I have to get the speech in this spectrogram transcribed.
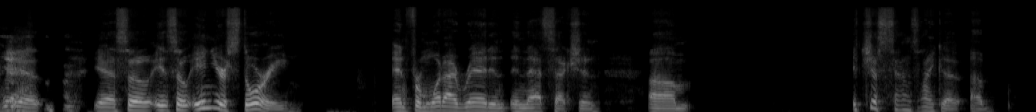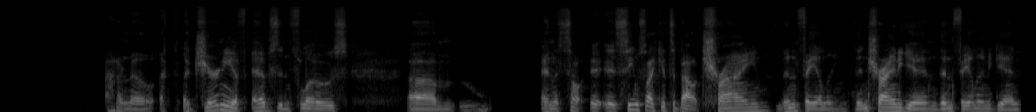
yeah yeah so so in your story and from what i read in, in that section um it just sounds like a, a i don't know a, a journey of ebbs and flows um and it's it seems like it's about trying then failing then trying again then failing again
